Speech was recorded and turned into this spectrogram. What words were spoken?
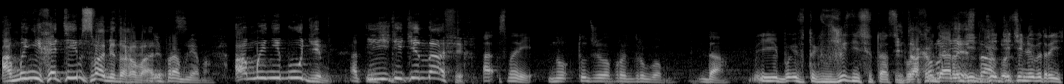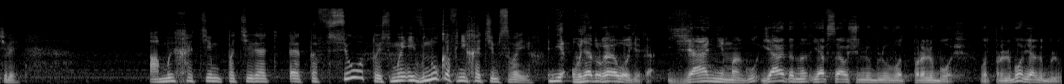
а мы не хотим с вами договариваться. Не проблема. А мы не будем. Отлично. И идите нафиг. А, смотри, но тут же вопрос в другом. Да. И, и в, так в жизни ситуация И была, так оно когда есть, роди- да, де- дети не любят родителей. А мы хотим потерять это все? То есть мы и внуков не хотим своих? Не, у меня другая логика. Я не могу. Я это, на- я всегда очень люблю вот про любовь. Вот про любовь я люблю.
